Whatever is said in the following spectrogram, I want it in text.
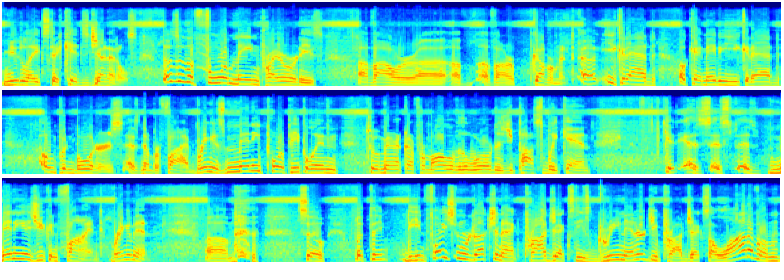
mutilates their kids' genitals. Those are the four main priorities of our uh, of, of our government. Uh, you could add, okay, maybe you could add open borders as number five. Bring as many poor people in to America from all over the world as you possibly can get as, as, as many as you can find. Bring them in. Um, so, but the, the Inflation Reduction Act projects, these green energy projects, a lot of them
